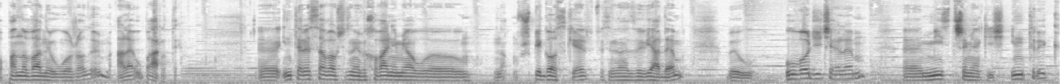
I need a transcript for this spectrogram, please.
opanowany, ułożony, ale uparty. E, Interesował się, swoim wychowanie miał e, no, szpiegowskie, związane z wywiadem. Był uwodzicielem, mistrzem jakichś intryg,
